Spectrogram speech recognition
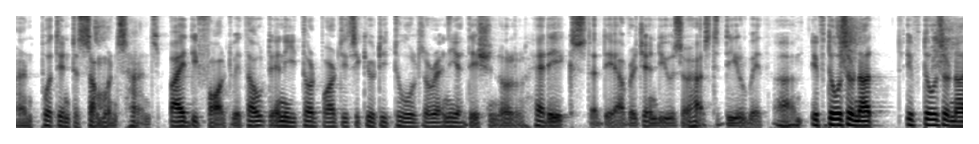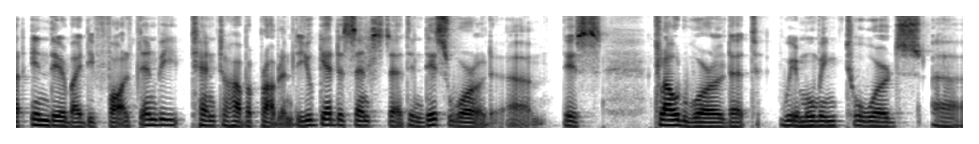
and put into someone's hands by default without any third-party security tools or any additional headaches that the average end user has to deal with. Um, if those are not if those are not in there by default, then we tend to have a problem. Do you get the sense that in this world, um, this cloud world, that we're moving towards uh,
